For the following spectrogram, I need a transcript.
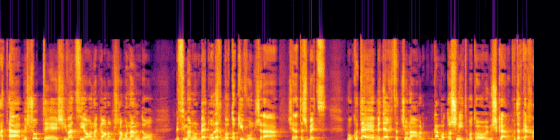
אה, בשו"ת אה, שיבת ציון, הגאון רבי שלמה ננדו, בסימן נ"ב, הוא הולך באותו כיוון של, ה, של התשבץ. והוא כותב בדרך קצת שונה, אבל גם באותו שנית, באותו משקל, הוא כותב ככה.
